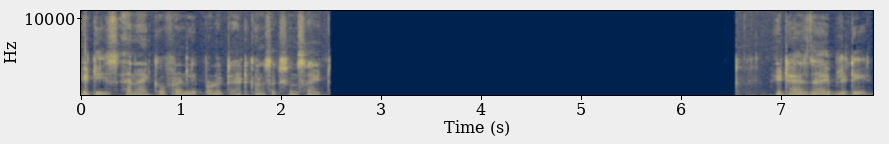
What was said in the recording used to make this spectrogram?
it is an eco-friendly product at construction site. It has the ability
